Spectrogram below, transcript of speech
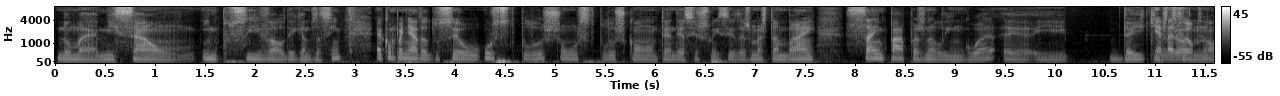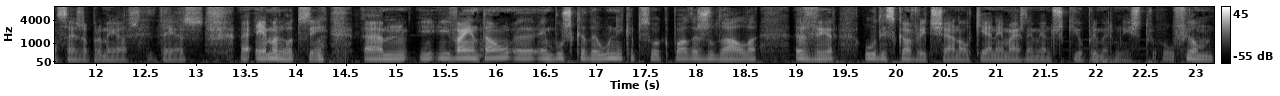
numa missão impossível, digamos assim, acompanhada do seu urso de peluche, um urso de peluche com tendências suicidas, mas também sem papas na língua eh, e daí que É este maroto. filme não seja para maiores de 10. Eh, é maroto, sim. Um, e, e vai então eh, em busca da única pessoa que pode ajudá-la a ver o Discovery Channel, que é nem mais nem menos que o Primeiro-Ministro. O filme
